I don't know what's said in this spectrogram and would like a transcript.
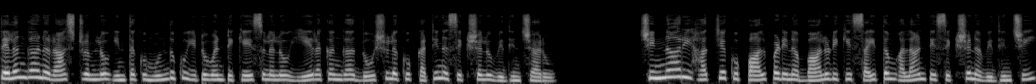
తెలంగాణ రాష్ట్రంలో ఇంతకు ముందుకు ఇటువంటి కేసులలో ఏ రకంగా దోషులకు కఠిన శిక్షలు విధించారు? చిన్నారి హత్యకు పాల్పడిన బాలుడికి సైతం అలాంటి శిక్షణ విధించి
